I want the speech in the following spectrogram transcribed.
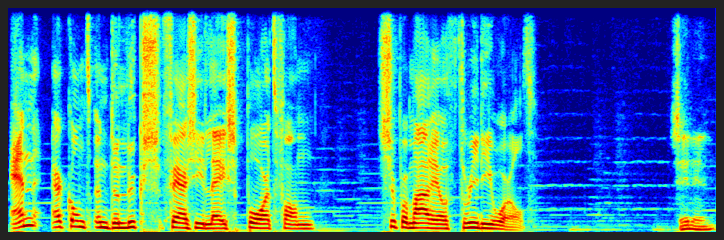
En er komt een deluxe versie leesport van Super Mario 3D World. Zin in.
